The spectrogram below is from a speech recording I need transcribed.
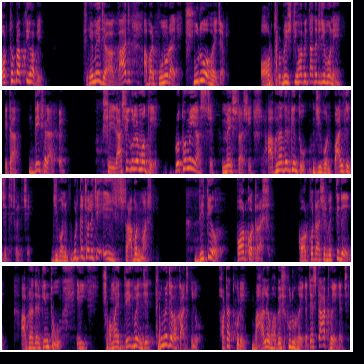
অর্থপ্রাপ্তি হবে, থেমে যাওয়া কাজ আবার পুনরায় শুরুও হয়ে যাবে। অর্থবৃষ্টি হবে তাদের জীবনে, এটা দেখে রাখবেন। সেই রাশিগুলোর মধ্যে প্রথমেই আসছে মেষ রাশি। আপনাদের কিন্তু জীবন পাল্টে যেতে চলেছে। জীবন ঘুরতে চলেছে এই শ্রাবণ মাসে। দ্বিতীয়, কর্কট রাশি। কর্কট রাশির ব্যক্তিদের আপনাদের কিন্তু এই সময় দেখবেন যে থেমে যাওয়া কাজগুলো হঠাৎ করে ভালোভাবে শুরু হয়ে গেছে, স্টার্ট হয়ে গেছে।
